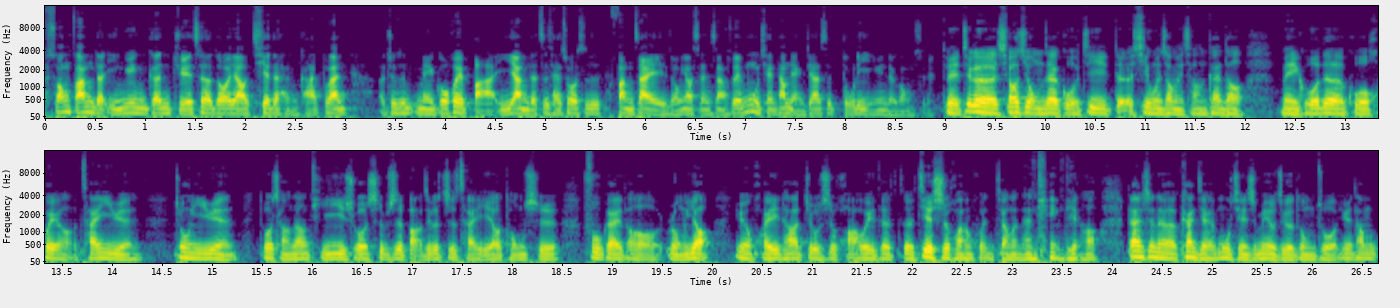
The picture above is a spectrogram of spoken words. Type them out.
双方的营运跟决策都要切得很开，不然。呃，就是美国会把一样的制裁措施放在荣耀身上，所以目前他们两家是独立营运的公司。对这个消息，我们在国际的新闻上面常常看到，美国的国会啊、参议员、众议院都常常提议说，是不是把这个制裁也要同时覆盖到荣耀，因为怀疑它就是华为的这借尸还魂，讲的难听一点哈。但是呢，看起来目前是没有这个动作，因为他们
